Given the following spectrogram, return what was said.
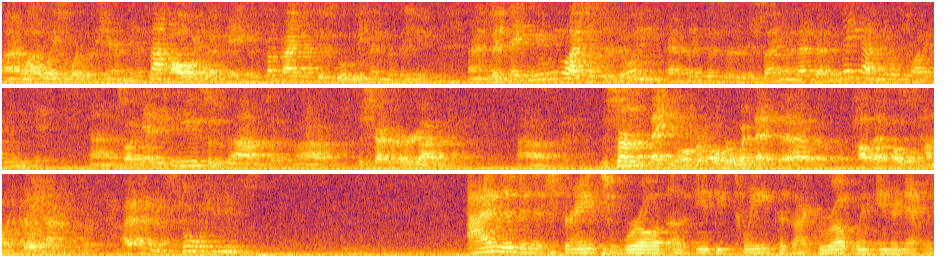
uh, in a lot of ways of what they're sharing. And it's not always that case. And sometimes it's just goofy things that they do. And say, hey, do you realize what you're doing? The kind of things that you're, you're saying like that, that may not be what you want to communicate. Uh, so again, you can use some, um, some uh, or, uh, uh, discernment, thank you, over, over what that, uh, how that posts and how that kind of happens. But I, I think it's a tool we can use. I live in a strange world of in between because I grew up when internet was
